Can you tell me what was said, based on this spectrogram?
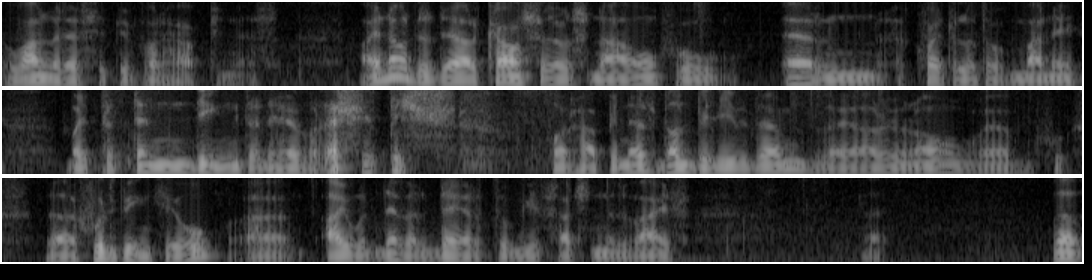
one recipe for happiness. I know that there are counselors now who earn quite a lot of money by pretending that they have recipes for happiness. Don't believe them. They are, you know, uh, uh, hoodwink you. Uh, I would never dare to give such an advice. Uh, well,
